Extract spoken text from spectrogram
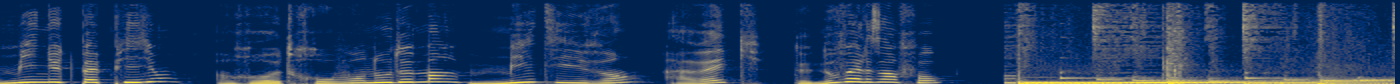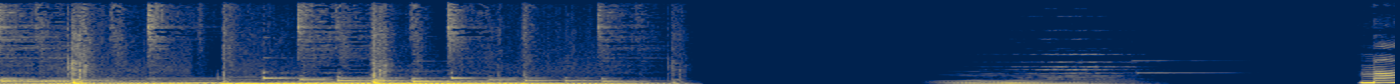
Minute papillon, retrouvons-nous demain, midi 20, avec de nouvelles infos.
